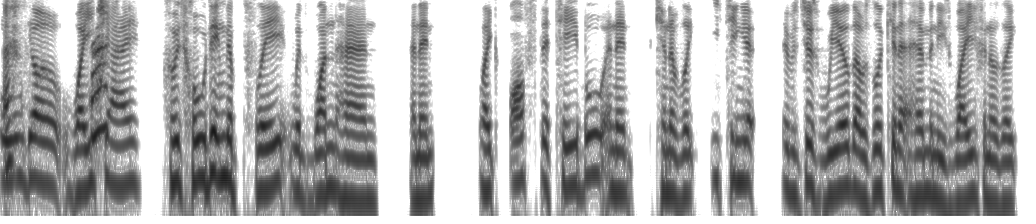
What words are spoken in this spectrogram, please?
older white guy who's holding the plate with one hand and then like off the table and then kind of like eating it. It was just weird. I was looking at him and his wife and I was like,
